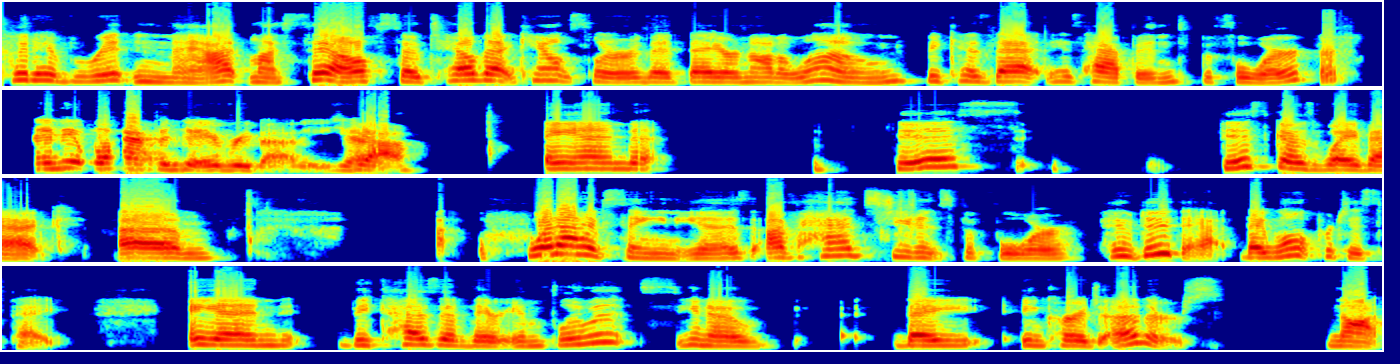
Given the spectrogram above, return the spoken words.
could have written that myself. So tell that counselor that they are not alone because that has happened before. And it will happen to everybody. Yeah. yeah. And this this goes way back. Um, what I have seen is I've had students before who do that. They won't participate. And because of their influence, you know, they encourage others not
